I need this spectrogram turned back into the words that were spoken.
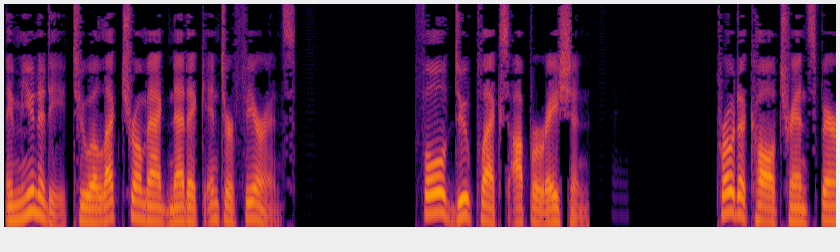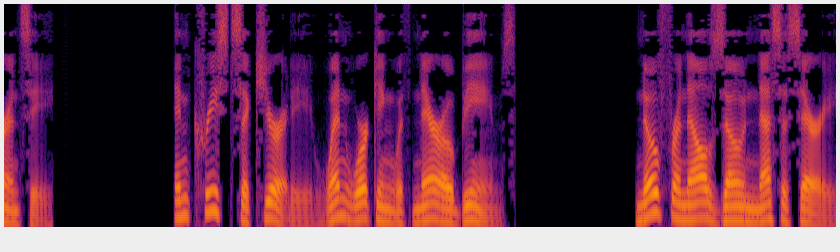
Immunity to electromagnetic interference. Full duplex operation. Protocol transparency. Increased security when working with narrow beams. No Fresnel zone necessary.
